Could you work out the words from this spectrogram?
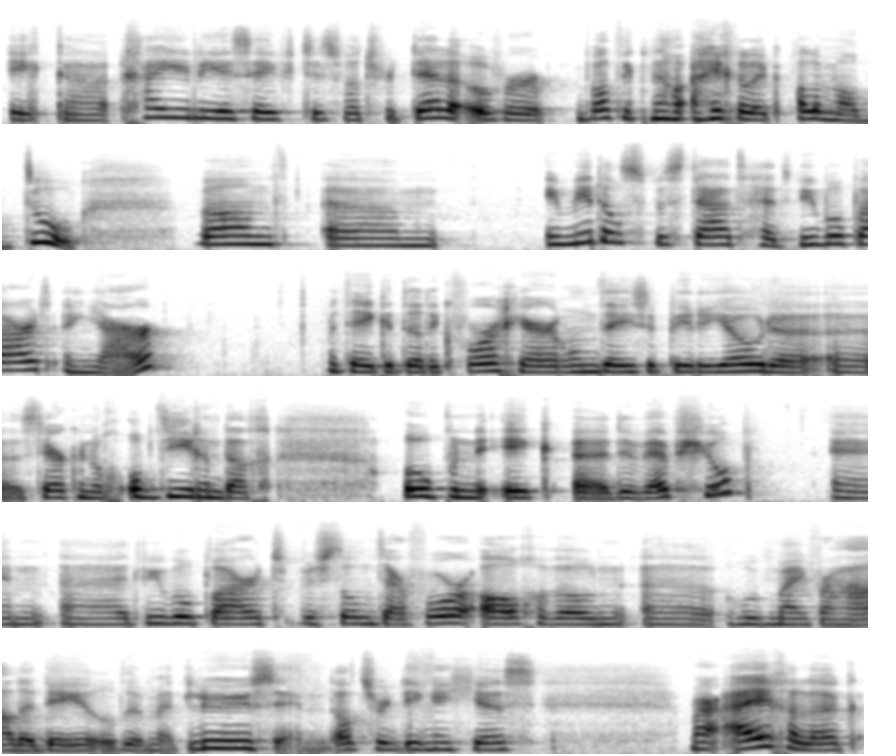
Ik uh, ga jullie eens eventjes wat vertellen over wat ik nou eigenlijk allemaal doe. Want ehm, inmiddels bestaat het Wiebelpaard een jaar. Betekent dat ik vorig jaar rond deze periode, uh, sterker nog op Dierendag, opende ik uh, de webshop. En uh, het Wiebelpaard bestond daarvoor al gewoon hoe ik mijn verhalen deelde met Luus en dat soort dingetjes. Maar eigenlijk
